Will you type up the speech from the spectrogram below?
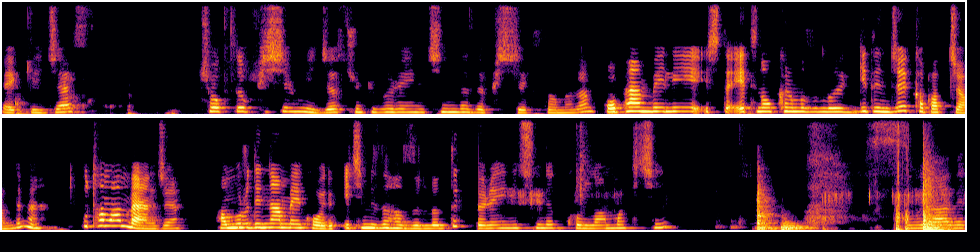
ekleyeceğiz. Çok da pişirmeyeceğiz çünkü böreğin içinde de pişecek sanırım. O pembeliği işte etin o kırmızılığı gidince kapatacağım değil mi? Bu tamam bence. Hamuru dinlenmeye koyduk. İçimizi hazırladık. Böreğin içinde kullanmak için sıvı yağ ve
